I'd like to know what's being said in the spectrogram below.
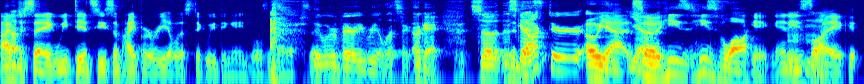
I'm just saying, we did see some hyper realistic weeping angels in that episode. They were very realistic. Okay, so this the doctor oh yeah, Yeah. so he's he's vlogging and he's Mhm. like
